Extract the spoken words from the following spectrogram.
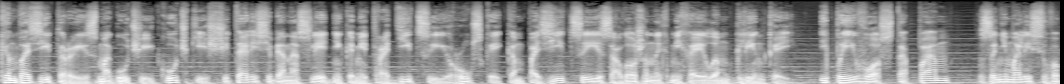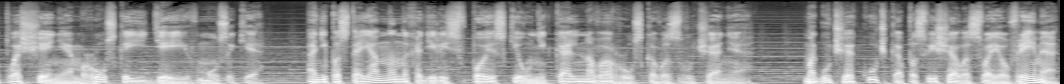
Композиторы из «Могучей кучки» считали себя наследниками традиций русской композиции, заложенных Михаилом Глинкой, и по его стопам занимались воплощением русской идеи в музыке. Они постоянно находились в поиске уникального русского звучания. «Могучая кучка» посвящала свое время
